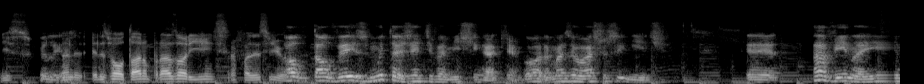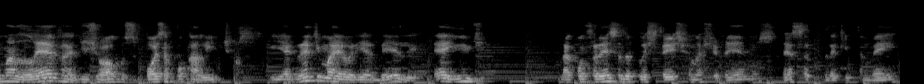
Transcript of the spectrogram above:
Isso. Beleza. Eles voltaram para as origens para fazer esse jogo. Tal, talvez muita gente vai me xingar aqui agora, mas eu acho o seguinte. É, tá vindo aí uma leva de jogos pós-apocalípticos e a grande maioria dele é indie. Na conferência da PlayStation nós tivemos, nessa daqui também.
